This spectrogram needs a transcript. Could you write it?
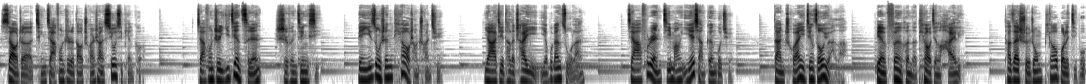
笑着请贾凤志到船上休息片刻。贾凤志一见此人。十分惊喜，便一纵身跳上船去。押解他的差役也不敢阻拦。贾夫人急忙也想跟过去，但船已经走远了，便愤恨地跳进了海里。他在水中漂泊了几步，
